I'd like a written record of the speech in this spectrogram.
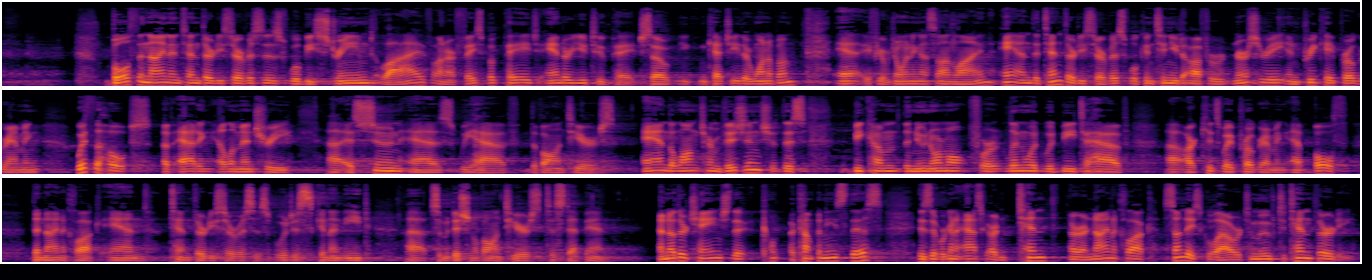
Both the 9 and 10:30 services will be streamed live on our Facebook page and our YouTube page. So you can catch either one of them eh, if you're joining us online. And the 10:30 service will continue to offer nursery and pre-K programming with the hopes of adding elementary uh, as soon as we have the volunteers. And the long term vision, should this become the new normal for Linwood, would be to have uh, our Kids Way programming at both the 9 o'clock and 10.30 services. We're just going to need uh, some additional volunteers to step in. Another change that co- accompanies this is that we're going to ask our 10th or our 9 o'clock Sunday school hour to move to 1030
